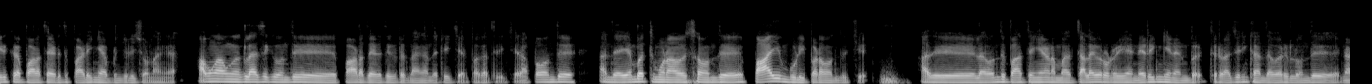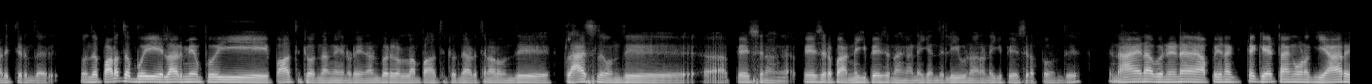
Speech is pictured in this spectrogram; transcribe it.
இருக்கிற பாடத்தை எடுத்து படிங்க அப்படின்னு சொல்லி சொன்னாங்க. அவங்க அவங்க கிளாஸுக்கு வந்து பாடத்தை எடுத்துக்கிட்டு இருந்தாங்க அந்த டீச்சர் பக்கத்து டீச்சர் அப்போ வந்து அந்த எண்பத்தி மூணாவது வருஷம் வந்து பாயும்புலி படம் வந்துச்சு. அதில் வந்து பார்த்தீங்கன்னா நம்ம தலைவருடைய நெருங்கிய நண்பர் திரு. ரஜினிகாந்த் அவர்கள் வந்து நடித்திருந்தார். இந்த படத்தை போய் எல்லாருமே போய் பார்த்துட்டு வந்தாங்க. என்னுடைய நண்பர்கள்லாம் பார்த்துட்டு வந்து அடுத்த நாள் வந்து கிளாஸில் வந்து பேசுனாங்க. பேசுகிறப்ப அன்னைக்கு பேசுனாங்க. அன்னைக்கு அந்த லீவு நாள் அன்னைக்கு பேசுகிறப்ப வந்து நான் என்ன பண்ணேன்னா அப்போ எனக்கிட்ட கேட்டாங்க உனக்கு யாரை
